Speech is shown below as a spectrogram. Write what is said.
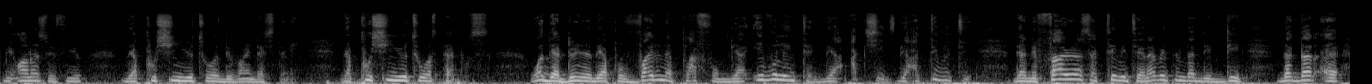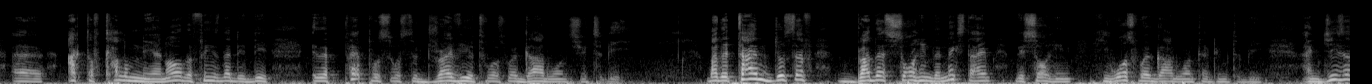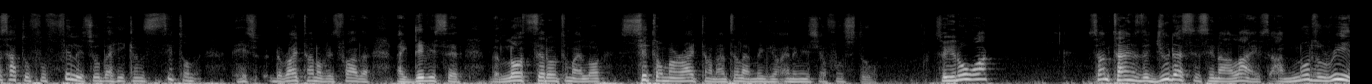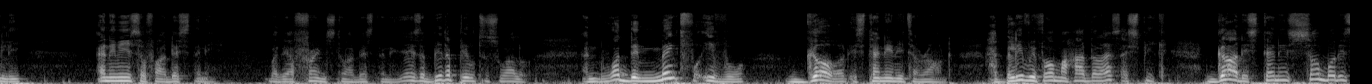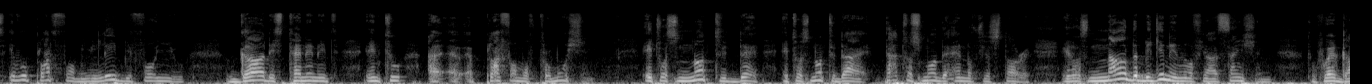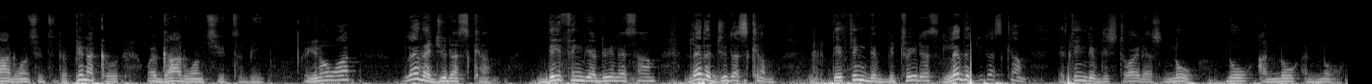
be honest with you? They're pushing you towards divine destiny. They're pushing you towards purpose. What they're doing is they are providing a platform. Their evil intent, their actions, their activity their nefarious activity and everything that they did, that, that uh, uh, act of calumny and all the things that they did, the purpose was to drive you towards where God wants you to be. By the time Joseph's brothers saw him, the next time they saw him, he was where God wanted him to be. And Jesus had to fulfill it so that he can sit on his, the right hand of his father. Like David said, the Lord said unto my Lord, Sit on my right hand until I make your enemies your footstool. So you know what? Sometimes the Judases in our lives are not really enemies of our destiny, but they are friends to our destiny. It's a bitter pill to swallow. And what they meant for evil, God is turning it around. I believe with all my heart that as I speak, God is turning somebody's evil platform he laid before you. God is turning it into a, a, a platform of promotion. It was not to die. It was not to die. That was not the end of your story. It was now the beginning of your ascension to where God wants you to, the pinnacle where God wants you to be. You know what? Let the Judas come. They think they are doing us harm. Let the Judas come. They think they've betrayed us. Let the Judas come. They think they've destroyed us. No, no, and no, and no.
